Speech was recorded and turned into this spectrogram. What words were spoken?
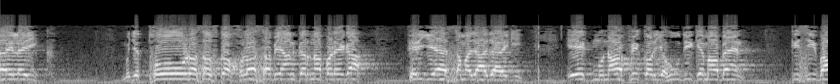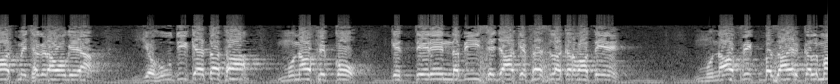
الیک۔ مجھے تھوڑا سا اس کا خلاصہ بیان کرنا پڑے گا، پھر یہ آیت سمجھ آ جائے گی۔ ایک منافق اور یہودی کے مابین کسی بات میں جھگڑا ہو گیا۔ یہودی کہتا تھا منافق کو کہ تیرے نبی سے جا کے فیصلہ کرواتے ہیں۔ منافق بظاہر کلمہ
